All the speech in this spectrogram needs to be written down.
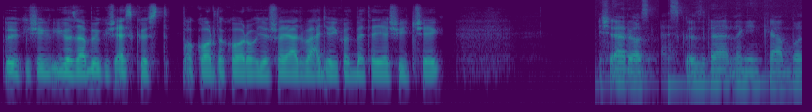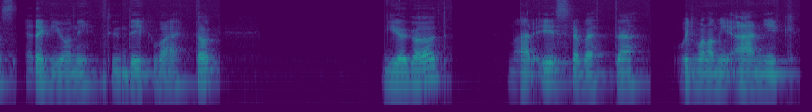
ők is igazából ők is eszközt akartak arra, hogy a saját vágyaikat beteljesítsék. És erre az eszközre leginkább az eregioni tündék vágytak. Gilgalad már észrevette, hogy valami árnyék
